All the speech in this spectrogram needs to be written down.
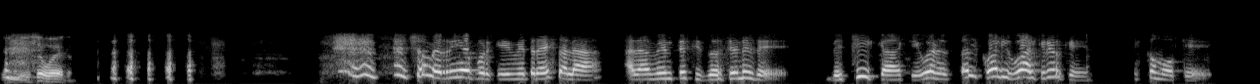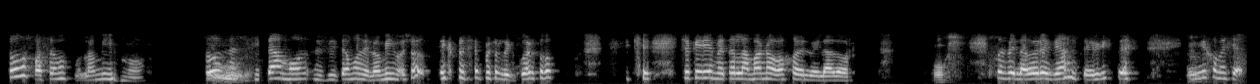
Y me dice, bueno. Yo me río porque me traes a la, a la mente situaciones de, de chica, que bueno, tal cual igual, creo que es como que todos pasamos por lo mismo todos necesitamos, necesitamos de lo mismo. Yo siempre recuerdo que yo quería meter la mano abajo del velador. Esos veladores de antes, ¿viste? Y mi hijo me decía,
